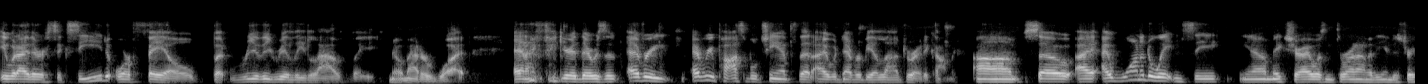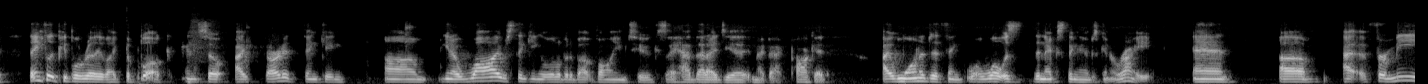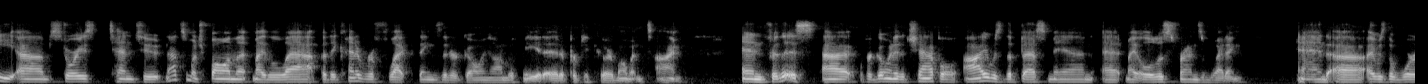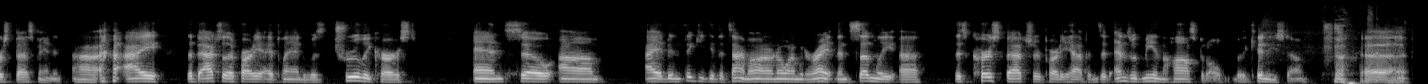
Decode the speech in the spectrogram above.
It would either succeed or fail, but really, really loudly, no matter what and I figured there was a, every every possible chance that I would never be allowed to write a comic. Um, so I, I, wanted to wait and see, you know, make sure I wasn't thrown out of the industry. Thankfully, people really liked the book, and so I started thinking, um, you know, while I was thinking a little bit about Volume Two because I had that idea in my back pocket, I wanted to think, well, what was the next thing I was going to write, and um, I, for me, um, stories tend to not so much fall on the, my lap, but they kind of reflect things that are going on with me at, at a particular moment in time. And for this, uh, for going to the chapel, I was the best man at my oldest friend's wedding, and uh, I was the worst best man. Uh, I the bachelor party I planned was truly cursed, and so um, I had been thinking at the time, oh, I don't know what I'm going to write. And then suddenly, uh, this cursed bachelor party happens. It ends with me in the hospital with a kidney stone. uh,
